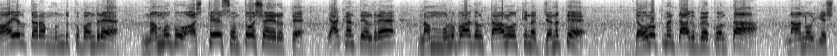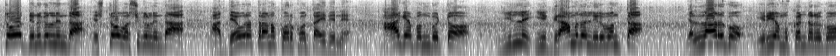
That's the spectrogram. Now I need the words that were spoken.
ರಾಯಲ್ ಥರ ಮುಂದಕ್ಕೆ ಬಂದರೆ ನಮಗೂ ಅಷ್ಟೇ ಸಂತೋಷ ಇರುತ್ತೆ. ಯಾಕಂತ ಹೇಳಿದ್ರೆ ನಮ್ಮ ಮುಳಬಾಗಲ್ ತಾಲೂಕಿನ ಜನತೆ ಡೆವಲಪ್ಮೆಂಟ್ ಆಗಬೇಕು ಅಂತ ನಾನು ಎಷ್ಟೋ ದಿನಗಳಿಂದ ಎಷ್ಟೋ ವರ್ಷಗಳಿಂದ ಆ ದೇವ್ರ ಹತ್ರನೂ ಕೋರ್ಕೊತಾ ಇದ್ದೀನಿ. ಹಾಗೆ ಬಂದ್ಬಿಟ್ಟು ಇಲ್ಲಿ ಈ ಗ್ರಾಮದಲ್ಲಿರುವಂಥ ಎಲ್ಲರಿಗೂ ಹಿರಿಯ ಮುಖಂಡರಿಗೂ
